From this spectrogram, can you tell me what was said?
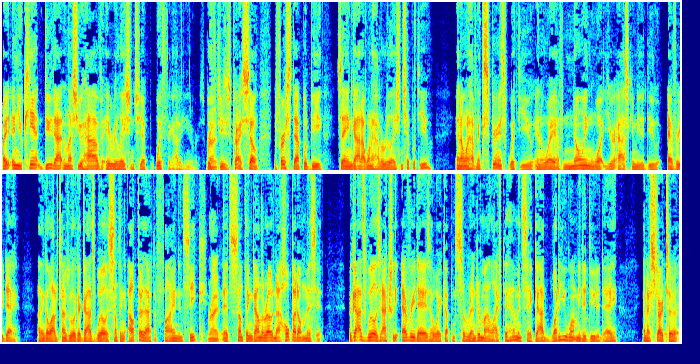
right? And you can't do that unless you have a relationship with the God of the universe, with Right. Jesus Christ. So the first step would be saying, God, I want to have a relationship with you and I want to have an experience with you in a way of knowing what you're asking me to do every day. I think a lot of times we look at God's will as something out there that I have to find and seek. Right. It's something down the road and I hope I don't miss it. But God's will is actually every day as I wake up and surrender my life to Him and say, God, what do you want me to do today? And I start to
